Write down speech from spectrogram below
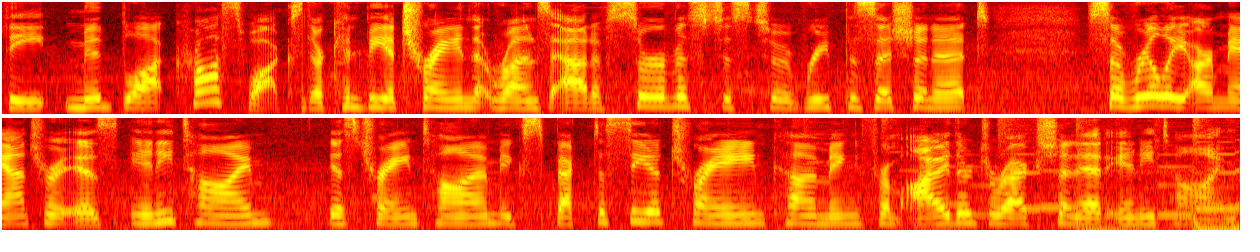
the mid-block crosswalks. There can be a train that runs out of service just to reposition it. So really our mantra is anytime is train time. Expect to see a train coming from either direction at any time.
